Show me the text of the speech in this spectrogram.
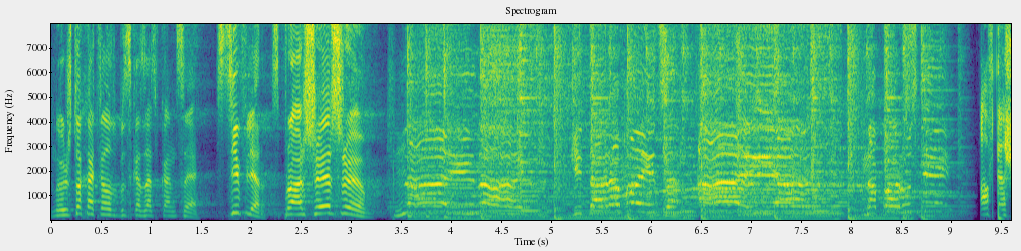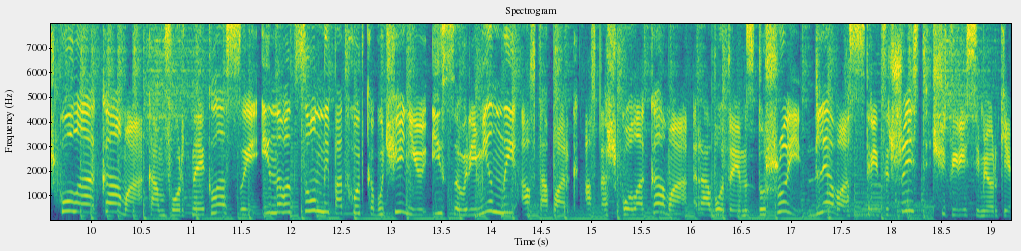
Ну и что хотелось бы сказать в конце? Стифлер, с прошедшим! Най-най, гитара мается, ай-яй На пару дней Автошкола Кама. Комфортные классы, инновационный подход к обучению и современный автопарк. Автошкола Кама. Работаем с душой для вас. 36 4 семерки.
